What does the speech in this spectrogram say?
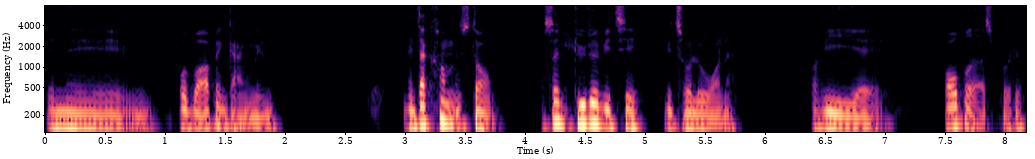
den øh, råber op en gang imellem. Men der kom en storm, og så lytter vi til meteorologerne, og vi øh, forbereder os på det.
